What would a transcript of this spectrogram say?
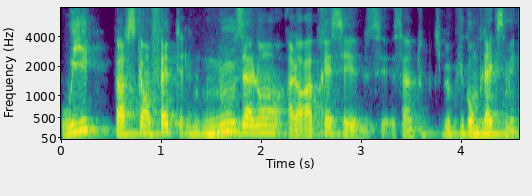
Oui, parce qu'en fait, nous allons, alors après, c'est un tout petit peu plus complexe, mais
